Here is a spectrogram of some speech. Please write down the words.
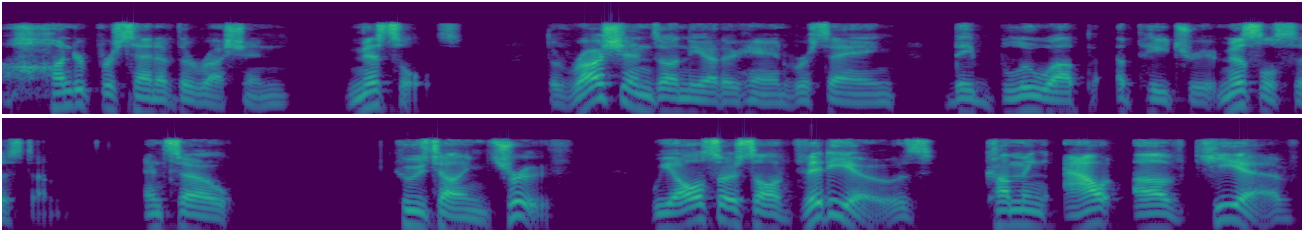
100% of the Russian missiles. The Russians, on the other hand, were saying they blew up a Patriot missile system. And so, who's telling the truth? We also saw videos coming out of Kiev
